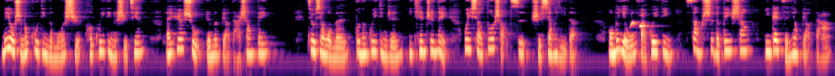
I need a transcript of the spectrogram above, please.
没有什么固定的模式和规定的时间来约束人们表达伤悲。就像我们不能规定人一天之内微笑多少次是相宜的，我们也无法规定丧失的悲伤应该怎样表达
